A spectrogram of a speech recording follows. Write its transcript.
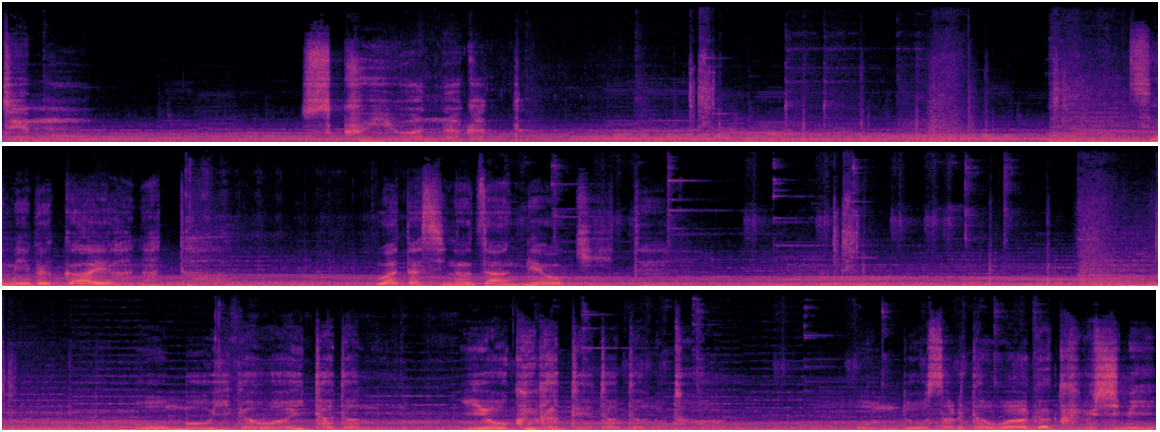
ても救いはなかった。罪深いあなた。私の懺悔を聞いが湧いただの欲が出ただのと。翻弄された我が苦しみ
